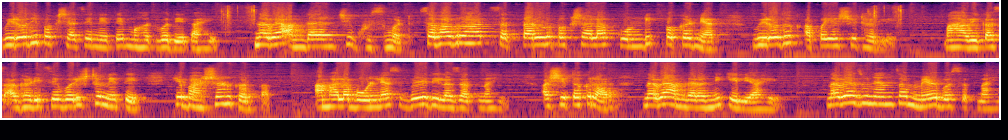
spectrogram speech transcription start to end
विरोधी पक्षाचे नेते महत्त्व देत आहेत. नव्या आमदारांची घुसमट. सभागृहात सत्तारूढ पक्षाला कोंडीत पकडण्यात विरोधक अपयशी ठरले. महाविकास आघाडीचे वरिष्ठ नेते हे भाषण करतात. आम्हाला बोलण्यास वेळ दिला जात नाही अशी तक्रार नव्या आमदारांनी केली आहे. नव्या जुन्यांचा मेळ बसत नाही.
